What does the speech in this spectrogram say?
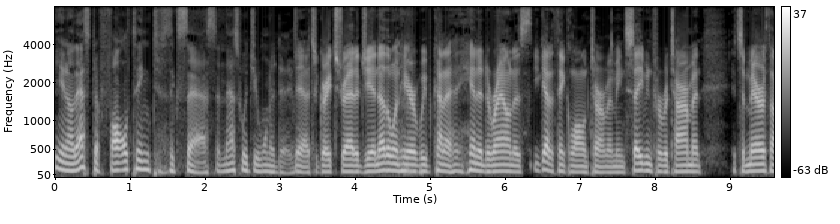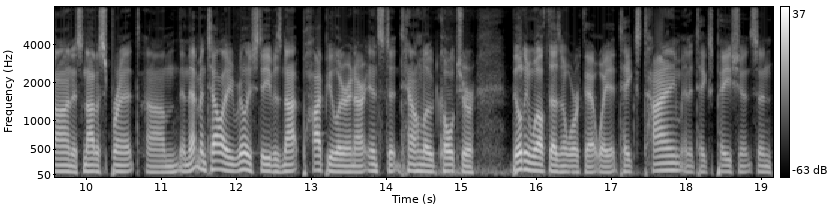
you know that's defaulting to success, and that's what you want to do. Yeah, it's a great strategy. Another one here we've kind of hinted around is you got to think long term. I mean, saving for retirement, it's a marathon, it's not a sprint. Um, and that mentality, really, Steve, is not popular in our instant download culture building wealth doesn't work that way. It takes time and it takes patience. And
